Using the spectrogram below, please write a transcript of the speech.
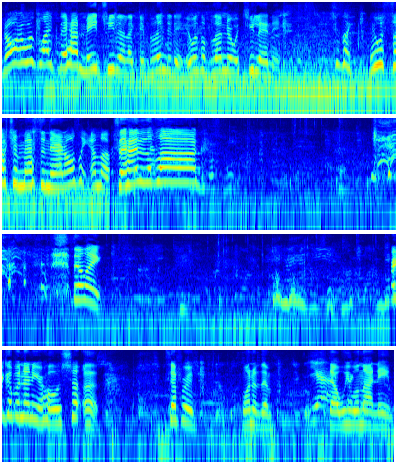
No, it was like they had made chile, like they blended it. It was a blender with chile in it. She's like, it was such a mess in there. And I was like, Emma, say hi to the vlog. They're like, break up with none of your hoes. Shut up. Except for one of them Yeah. that we will not name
